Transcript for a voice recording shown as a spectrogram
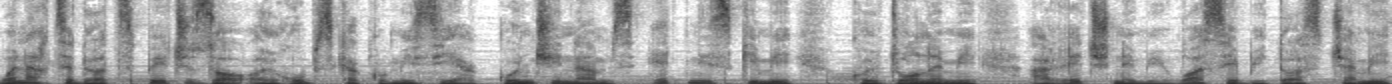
Ona chce docpeć, zo Europska komisja kończy nam z etniskimi, kulturnymi a rečnymi osobitosćami,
